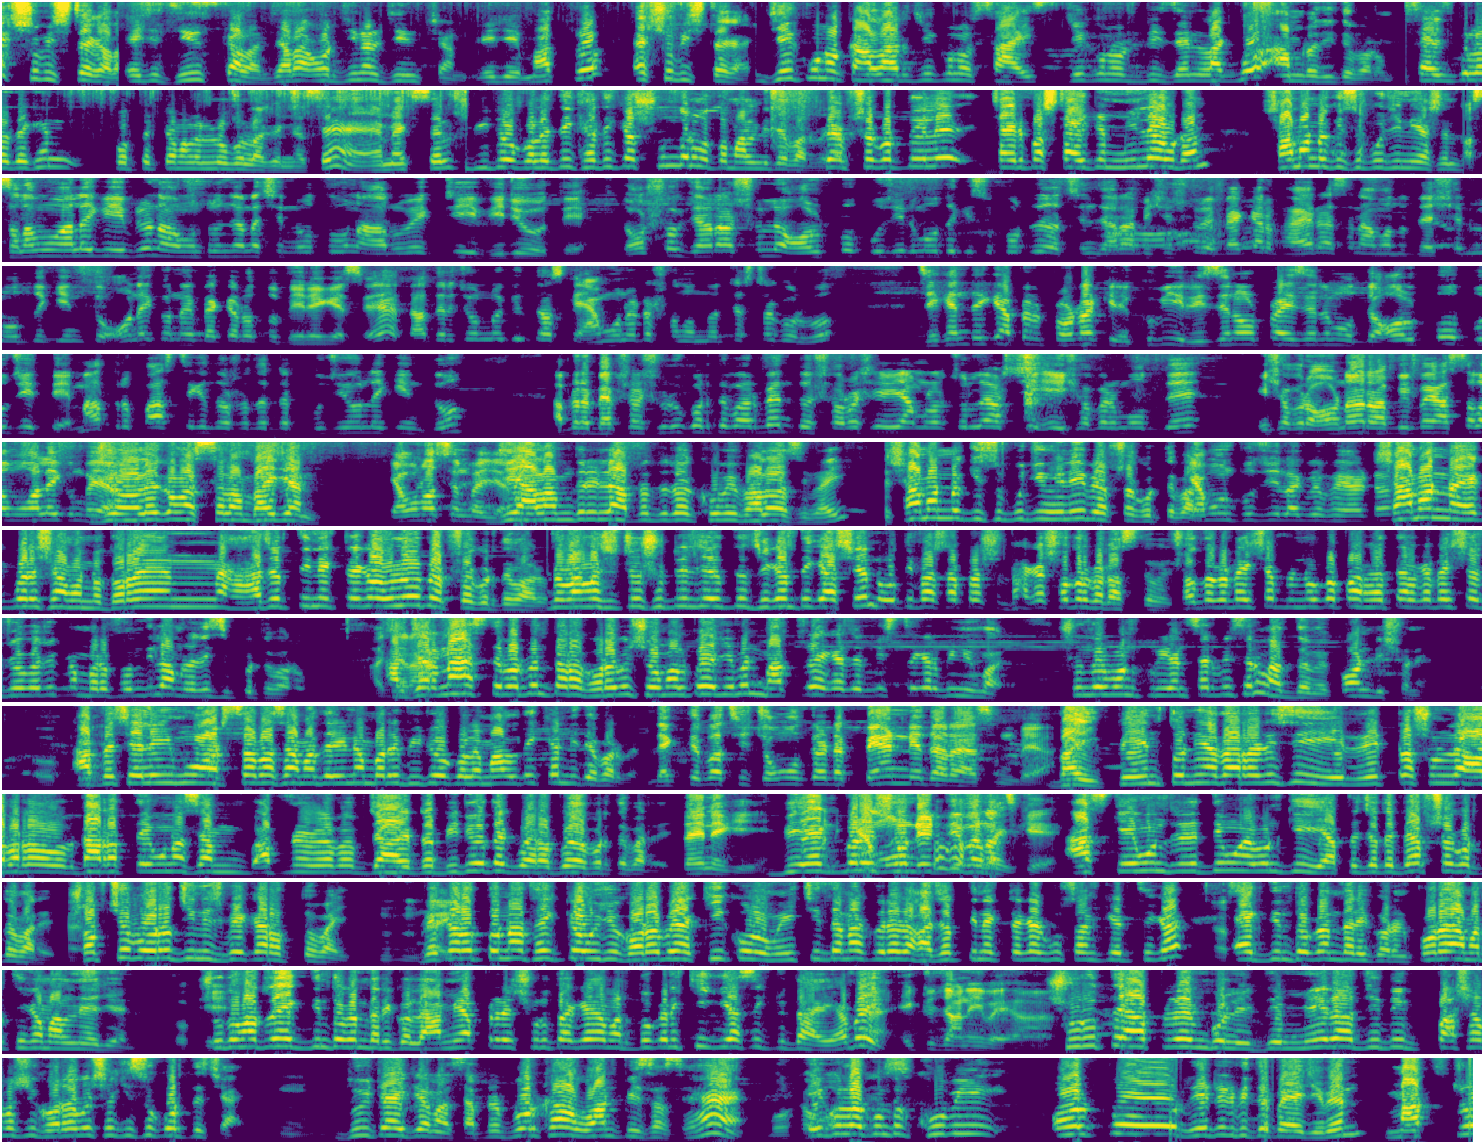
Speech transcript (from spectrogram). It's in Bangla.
একশো বিশ টাকা। এই যে জিন্স কালার যারা অরিজিনাল জিন্স চান, এই যে মাত্র একশো বিশ টাকা। যে কোনো কালার যে কোনো সাইজ যে কোনো ডিজাইন লাগবে, আমরা দিতে পারব। সাইজগুলো দেখেন, প্রত্যেকটা মালের লোগো লাগে আছে হ্যাঁ এম এক্সেল ভিডিও কলে দেখা দেখা সুন্দর মতো মাল নিতে পারবে। ব্যবসা করতে গেলে চার পাঁচটা আইটেম মিলে উঠান সামান্য কিছু পুঁজি নিয়ে আসেন। আসসালামু আলাইকুম ইব্রান আমন্ত্রণ জানাচ্ছি নতুন আরও একটি ভিডিওতে। দর্শক যারা আসলে অল্প পুঁজির মধ্যে কিছু করতে যাচ্ছেন যারা বিশেষ করে বেকার ভাইরা আছেন আমাদের দেশের মধ্যে কিন্তু অনেক অনেক বেকারত্ব বেড়ে গেছে। হ্যাঁ তাদের জন্য কিন্তু আজকে এমন একটা সন্ধান চেষ্টা করব। যেখান থেকে আপনার প্রোডাক্ট কিনে খুবই রিজনেবল প্রাইসের মধ্যে অল্প পুঁজিতে মাত্র পাঁচ থেকে দশ হাজার পুঁজি হলে কিন্তু আপনারা ব্যবসা শুরু করতে পারবেন। তো সরাসরি আমরা চলে আসছি এই শপের মধ্যে। এই শপের অনার আবি ভাই আসসালামু আলাইকুম ভাই ওয়ালাইকুম আসসালাম ভাইজান। কেমন আছেন ভাই জি আলহামদুলিল্লাহ আপনাদের খুবই ভালো আছি ভাই। সামান্য কিছু পুঁজি হলেই ব্যবসা করতে পারবেন কেমন পুঁজি লাগবে ভাই সামান্য একবারে সামান্য। ধরেন হাজার তিনেক টাকা হলেও ব্যবসা করতে পারবেন বাংলাদেশের চৌষট্টি জেলাতে যেখান থেকে আসেন অতি ফার্স্ট আপনার ঢাকা সদরঘাট আসতে হবে। সদরঘাট এসে আপনি নৌকা পার হাতে আলঘাট এসে যোগাযোগ নম্বরে ফোন দিলে আমরা রিসিভ করতে পারব। আর যারা না আসতে পারবেন তারা ঘরে বসে মাল পেয়ে যাবেন মাত্র এক হাজার বিশ টাকার বিনিময়। সুন্দরবন কুরিয়ান সার্ভিসের মাধ্যমে কন্ডিশনে. আপনি চাইলে ইমো হোয়াটসঅ্যাপ আছে আমাদের এই নম্বরে ভিডিও কলে মাল দেখে নিতে পারবেন। দেখতে পাচ্ছি চমৎকার একটা প্যান্ট নিয়ে দাঁড়ায় আছেন ভাইয়া। ভাই পেন তো নিয়ে দাঁড়াইছি এর রেটটা শুনলে আবার দাঁড়াতে এমন আছে আমি আপনার যা একটা ভিডিও দেখবে আর বয়া করতে পারে। তাই নাকি? বি- একবারে কেমন rate দিবেন আজকে? আজকে এমন রেট দিব এবং কি আপনি যাতে ব্যবসা করতে পারে। সবচেয়ে বড় জিনিস বেকারত্ব ভাই। বেকারত্ব না থেকে ওই যে ঘরে কি করব এই চিন্তা না করে হাজার তিনেক টাকা গুছান কেট থেকে একদিন দোকানদারি করেন পরে আমার থেকে মাল নিয়ে যান. শুধুমাত্র একদিন দোকানদারি করলে। আমি আপনার শুরু থেকে আমার দোকানে কি কি আছে একটু দেখাই হ্যাঁ ভাই? হ্যাঁ, একটু জানি ভাই হ্যাঁ। শুরুতে আপনার আমি বলি যে মেয়েরা যদি পাশাপাশি ঘরে বসে কিছু করতে চায় দুইটা আইটেম আছে। আপনার বোরখা ওয়ান পিস আছে হ্যাঁ? এগুলো কিন্তু। খুবই অল্প রেটের ভিতরে পেয়ে যাবেন। মাত্র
